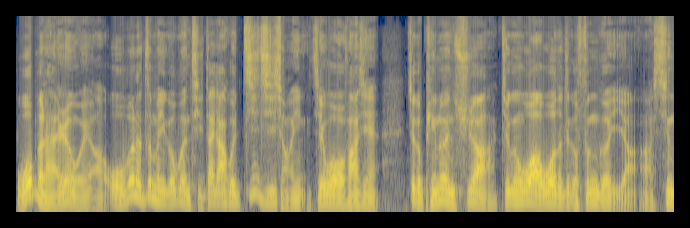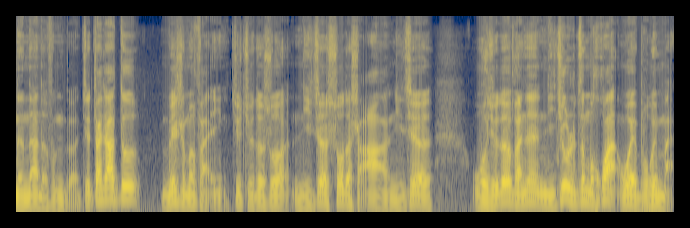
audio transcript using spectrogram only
我本来认为啊，我问了这么一个问题，大家会积极响应。结果我发现这个评论区啊，就跟沃尔沃的这个风格一样啊，性冷淡的风格，就大家都没什么反应，就觉得说你这说的啥？啊你这，我觉得反正你就是这么换，我也不会买。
